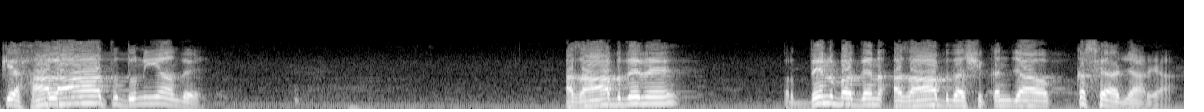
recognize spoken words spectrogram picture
کہ حالات دنیا دے عذاب دے نے اور دن ب دن عذاب دا شکنجا کسیا جا رہا۔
